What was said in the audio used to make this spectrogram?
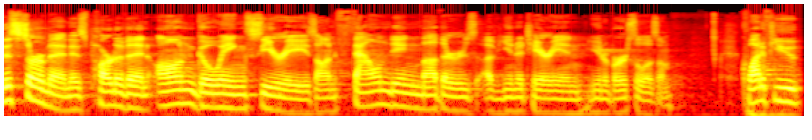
This sermon is part of an ongoing series on founding mothers of Unitarian Universalism. Quite a few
